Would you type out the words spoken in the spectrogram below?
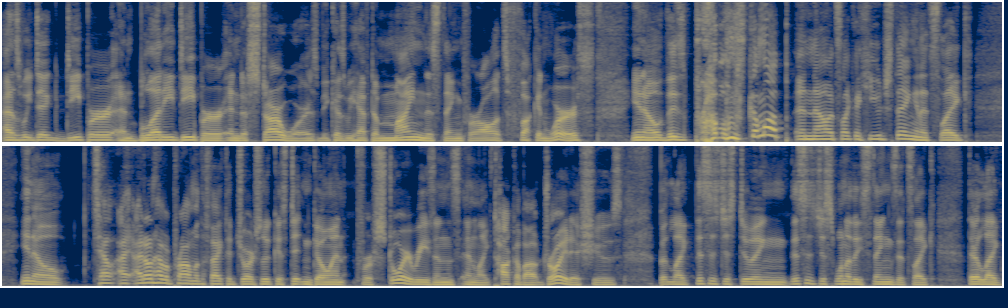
as we dig deeper and bloody deeper into star wars because we have to mine this thing for all it's fucking worth you know these problems come up and now it's like a huge thing and it's like you know tell I, I don't have a problem with the fact that george lucas didn't go in for story reasons and like talk about droid issues but like this is just doing this is just one of these things that's like they're like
